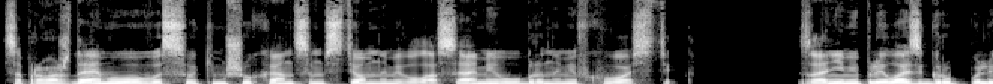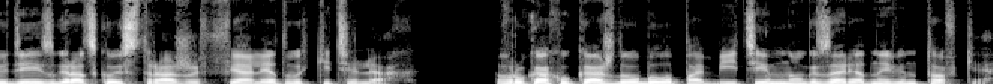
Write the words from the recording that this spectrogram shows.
сопровождаемого высоким шуханцем с темными волосами, убранными в хвостик. За ними плелась группа людей из городской стражи в фиолетовых кителях. В руках у каждого было побитие и многозарядной винтовки.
